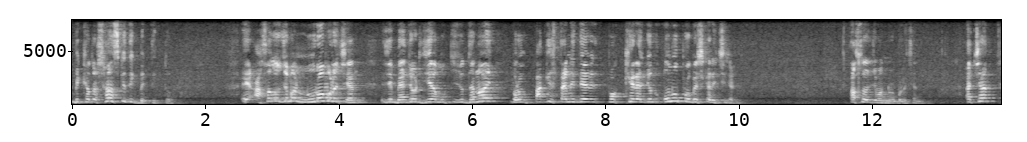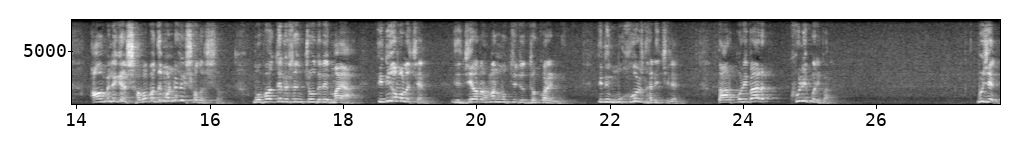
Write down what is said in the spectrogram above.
বিখ্যাত সাংস্কৃতিক ব্যক্তিত্ব। এই আসাদুজ্জামান নূরও বলেছেন যে মেজর জিয়া মুক্তিযোদ্ধা নয়, বরং পাকিস্তানিদের পক্ষের একজন অনুপ্রবেশকারী ছিলেন। আসাদুজ্জামান নূর বলেছেন। আচ্ছা আওয়ামী লীগের সভাপতি মণ্ডলীর সদস্য মোফাজ্জল হোসেন চৌধুরী মায়া, তিনিও বলেছেন যে জিয়াউর রহমান মুক্তিযুদ্ধ করেননি। তিনি মুখোশধারী ছিলেন। তার পরিবার খুনি পরিবার। বুঝলেন?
